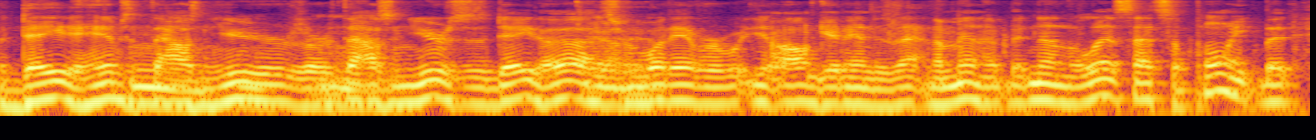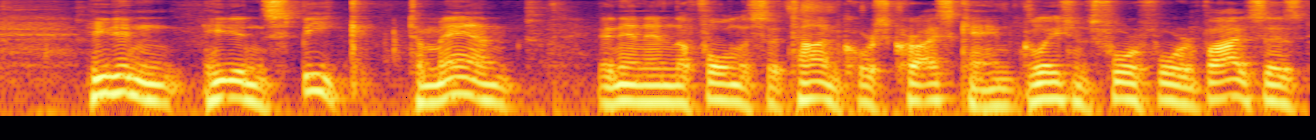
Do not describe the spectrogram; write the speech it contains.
a day to him is a mm-hmm. thousand years, or a mm-hmm. thousand years is a day to us, Yeah, or yeah. whatever. You know, I'll get into that in a minute, but nonetheless, that's the point. But he didn't he didn't speak to man, and then in the fullness of time, of course, Christ came. Galatians four four and five says,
